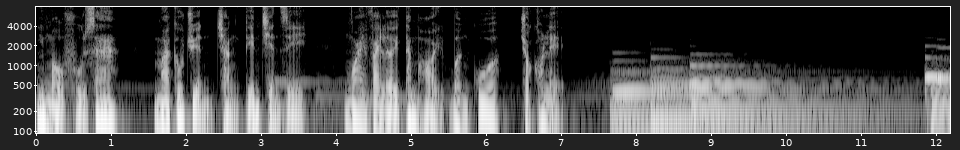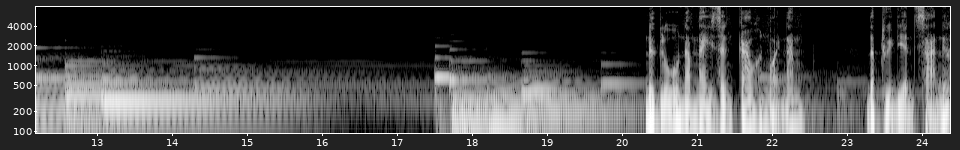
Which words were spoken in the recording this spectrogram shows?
như màu phù sa, mà câu chuyện chẳng tiến triển gì ngoài vài lời thăm hỏi bâng cua cho có lệ Nước lũ năm nay dâng cao hơn mọi năm. Đập thủy điện xả nước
